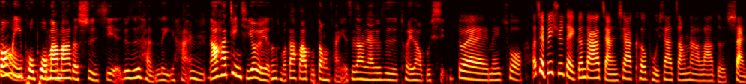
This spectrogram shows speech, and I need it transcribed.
风靡婆婆妈妈的世界，就是很厉害。嗯，然后他近期又有演那个什么《大发不动产》，也是大家就是推到不行。对，没错。而且必须得跟大家讲一下，科普一下张娜拉的善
